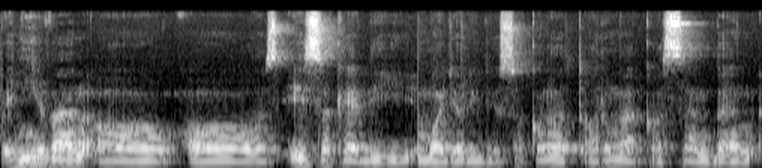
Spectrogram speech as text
Nyilván a, az északedi magyar időszak alatt a romákkal szemben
